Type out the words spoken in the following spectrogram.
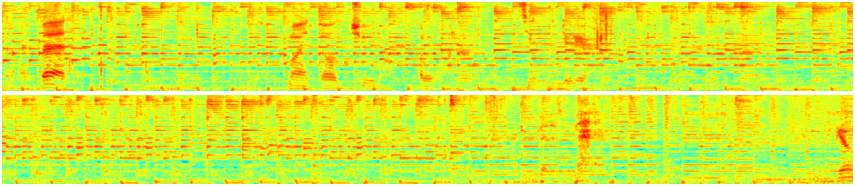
Not that bad. My dog chewed puddle. Let's go.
